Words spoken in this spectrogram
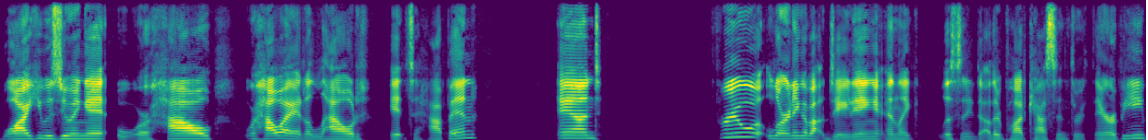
why he was doing it or how or how I had allowed it to happen. And through learning about dating and like listening to other podcasts and through therapy,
